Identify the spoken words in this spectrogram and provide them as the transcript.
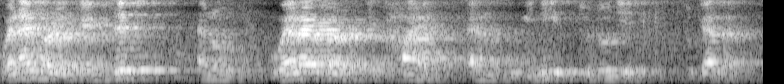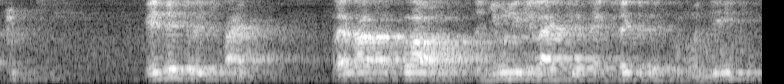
whenever it exists and wherever it hides, and we need to do this together. In this respect, let us applaud the newly elected executive committee,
